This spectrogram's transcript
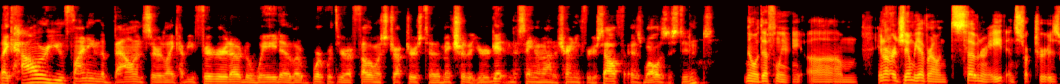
Like, how are you finding the balance, or like, have you figured out a way to like, work with your fellow instructors to make sure that you're getting the same amount of training for yourself as well as the students? No, definitely. Um, in our gym, we have around seven or eight instructors,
